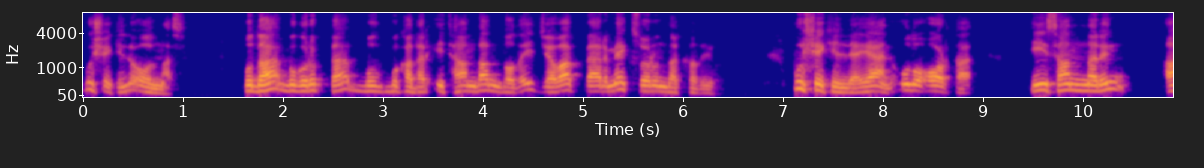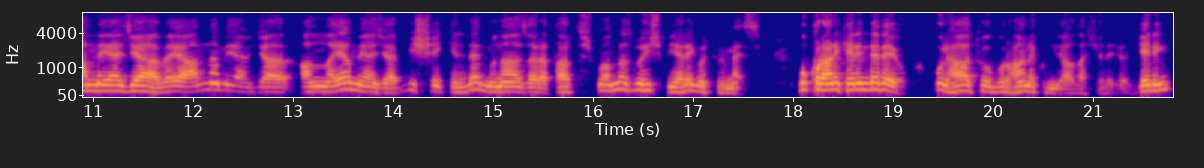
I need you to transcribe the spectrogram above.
Bu şekilde olmaz. Bu da bu grup da bu, bu kadar ithamdan dolayı cevap vermek zorunda kalıyor. Bu şekilde yani ulu orta insanların anlayacağı veya anlamayacağı, anlayamayacağı bir şekilde münazara, tartışma olmaz. Bu hiçbir yere götürmez. Bu Kur'an-ı Kerim'de de yok. Kul hatu burhanekum diyor Allah Celle. Gelin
